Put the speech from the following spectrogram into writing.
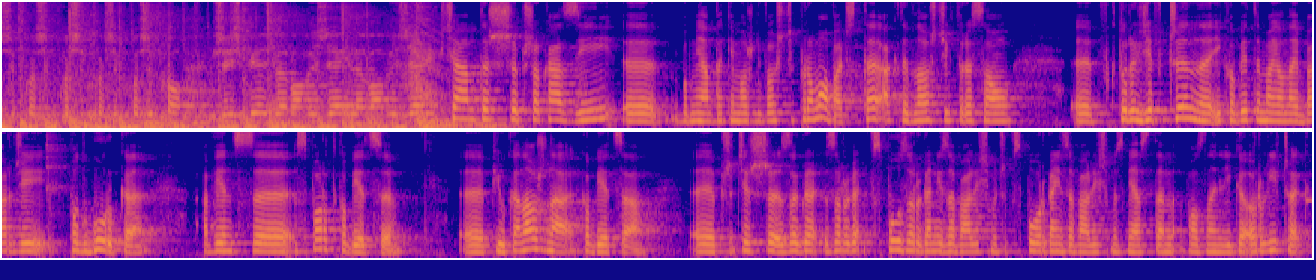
Szybko, szybko, szybko, szybko, lewa wyżej, lewa wyżej. Chciałam też przy okazji, bo miałam takie możliwości, promować te aktywności, które są, w których dziewczyny i kobiety mają najbardziej pod górkę, a więc y, sport kobiecy, y, piłka nożna kobieca. Y, Przecież zorga- zorga- współzorganizowaliśmy, czy współorganizowaliśmy z miastem Poznań Ligę Orliczek.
